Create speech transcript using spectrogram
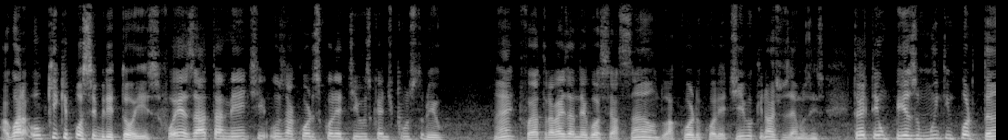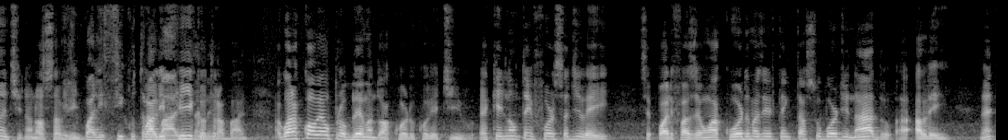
Agora, o que, que possibilitou isso? Foi exatamente os acordos coletivos que a gente construiu. Né? Foi através da negociação, do acordo coletivo que nós fizemos isso. Então, ele tem um peso muito importante na nossa ele vida. Ele qualifica o trabalho. Qualifica também. o trabalho. Agora, qual é o problema do acordo coletivo? É que ele não tem força de lei. Você pode fazer um acordo, mas ele tem que estar subordinado à, à lei. Né?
